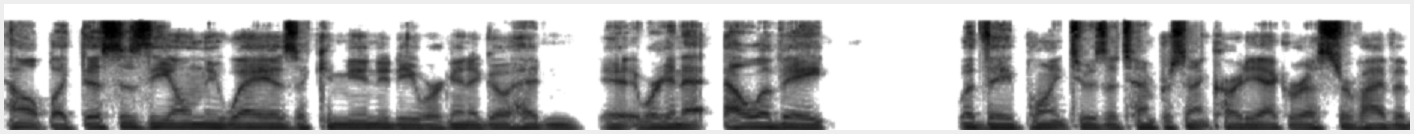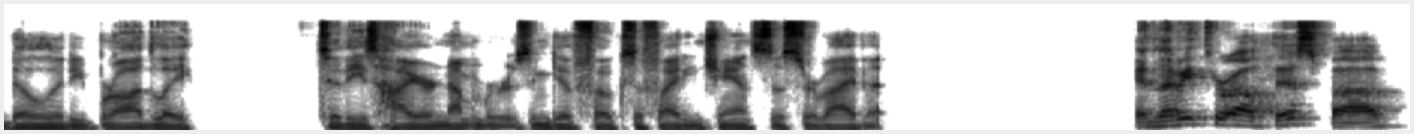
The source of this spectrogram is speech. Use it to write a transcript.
help. Like this is the only way as a community we're going to go ahead and eh, we're going to elevate what they point to as a 10% cardiac arrest survivability broadly to these higher numbers and give folks a fighting chance to survive it. And let me throw out this, Bob,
